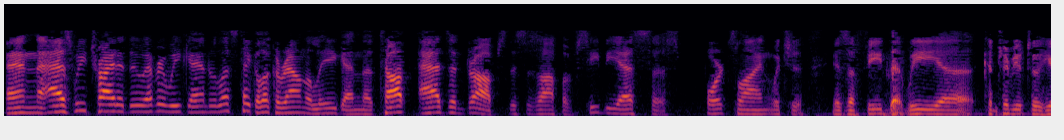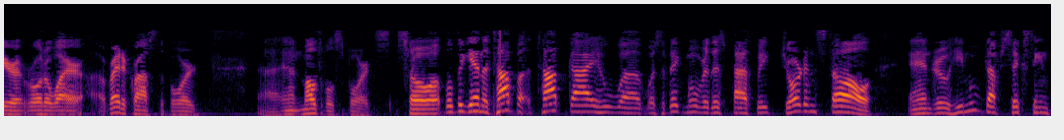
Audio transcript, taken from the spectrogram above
And as we try to do every week, Andrew, let's take a look around the league and the top adds and drops. This is off of CBS uh, Sportsline, which is a feed that we uh, contribute to here at RotoWire uh, right across the board uh, in multiple sports. So uh, we'll begin. The top uh, top guy who uh, was a big mover this past week, Jordan Staal. Andrew, he moved up 16%.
